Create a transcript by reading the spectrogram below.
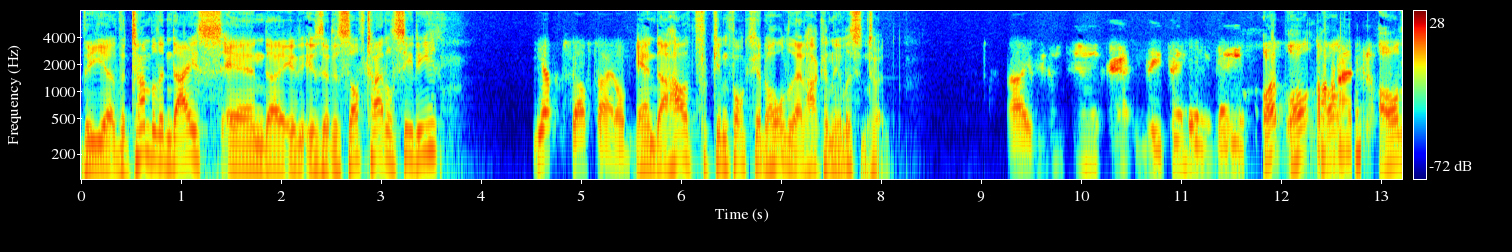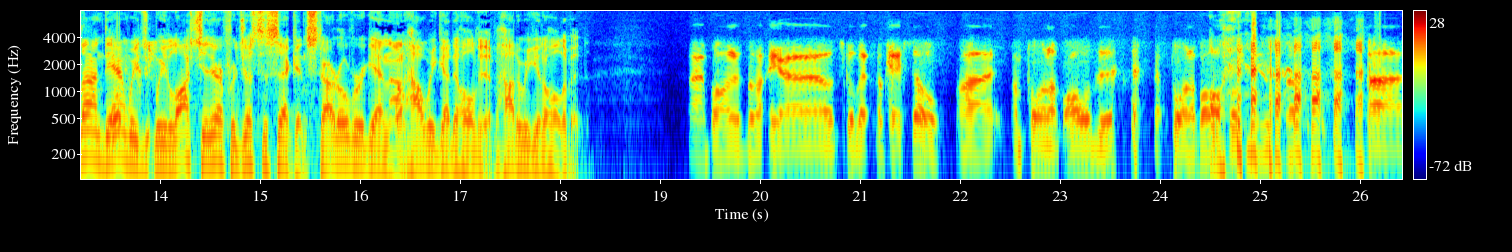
The uh, the Tumbling Dice, and uh, it, is it a self-titled CD? Yep, self-titled. And uh, how can folks get a hold of that? How can they listen to it? Uh, if you to the Tumbling Dice. Oh, hold, hold, hold, on, Dan. We we lost you there for just a second. Start over again on oh. how we got a hold of it. How do we get a hold of it? I apologize, but yeah, let's go back. Okay, so uh, I'm pulling up all of the pulling up all oh. the social media stuff. Uh,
